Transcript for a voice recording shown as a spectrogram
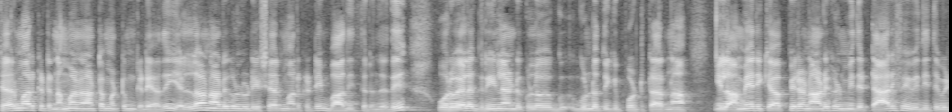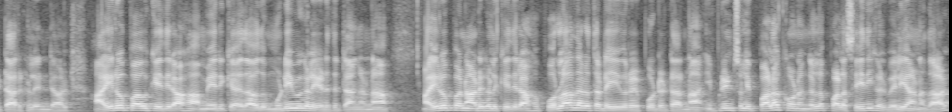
ஷேர் மார்க்கெட் நம்ம நாட்டை மட்டும் கிடையாது எல்லா நாடுகளுடைய ஷேர் மார்க்கெட்டையும் பாதித்திருந்தது. ஒருவேளை கிரீன்லாண்டுக்குள்ளே கு- குண்டை தூக்கி போட்டுட்டார்னா இல்லை அமெரிக்கா பிற நாடுகள் மீது டாரிஃபை விதித்து விட்டார்கள் என்றால் ஐரோப்பாவுக்கு எதிராக அமெரிக்கா ஏதாவது முடிவுகளை எடுத்துட்டாங்கன்னா ஐரோப்பா நாடுகளுக்கு எதிராக பொருளாதார தடை இவரை போட்டுட்டார்னா இப்படின்னு சொல்லி பல கோணங்களில் பல செய்திகள் வெளியானதால்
